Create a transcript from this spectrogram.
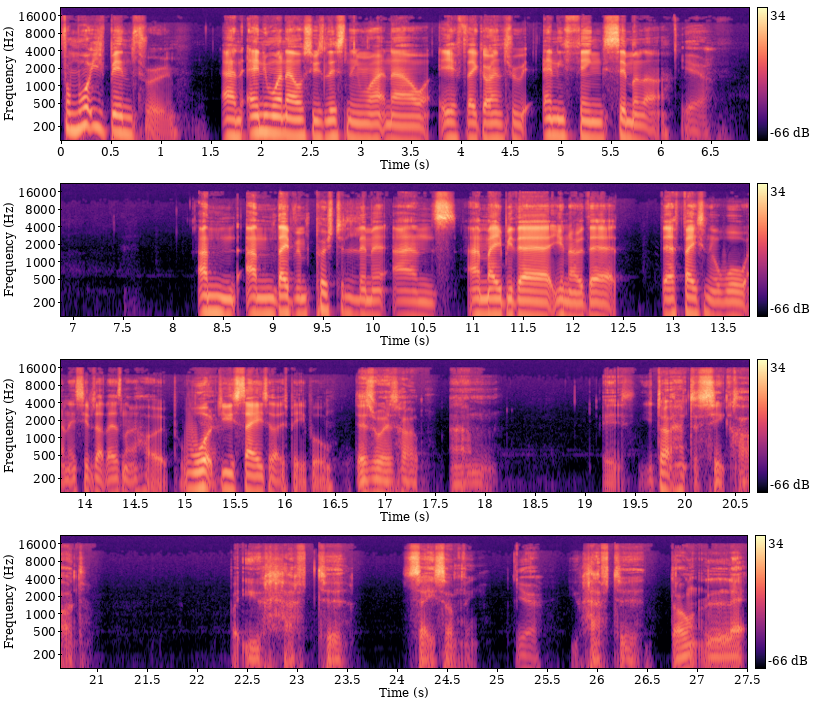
from what you've been through, and anyone else who's listening right now, if they're going through anything similar, Yeah. And and they've been pushed to the limit, and and maybe they're you know they're they're facing a wall, and it seems like there's no hope. What Yeah. do you say to those people? There's always hope. Um, it's, you don't have to seek hard, but you have to say something. Yeah. You have to. Don't let.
